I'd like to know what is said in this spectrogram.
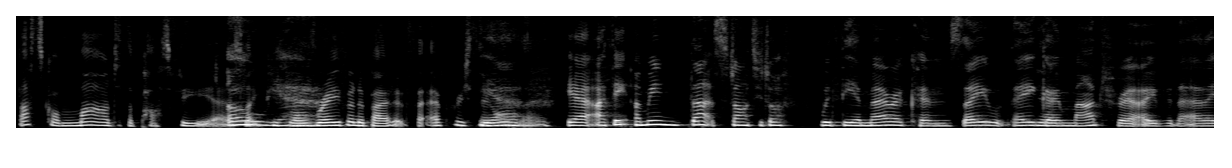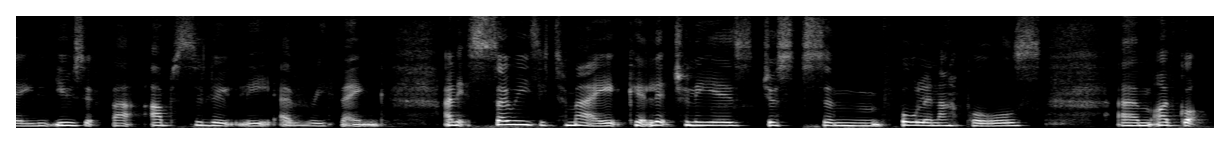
That's gone mad the past few years. Oh, like people yeah. are raving about it for everything. Yeah, yeah. I think. I mean, that started off with the Americans. They they yeah. go mad for it over there. They use it for absolutely everything, and it's so easy to make. It literally is just some fallen apples. Um, I've got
